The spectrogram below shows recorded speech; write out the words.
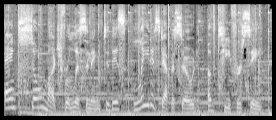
Thanks so much for listening to this latest episode of T4C.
